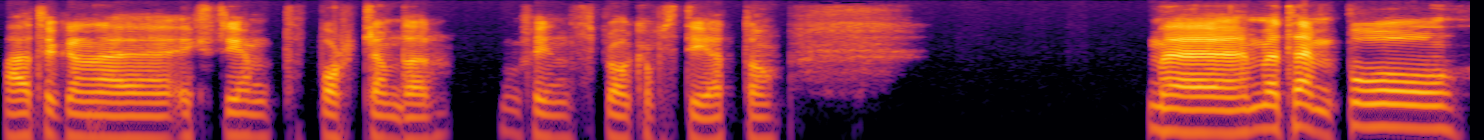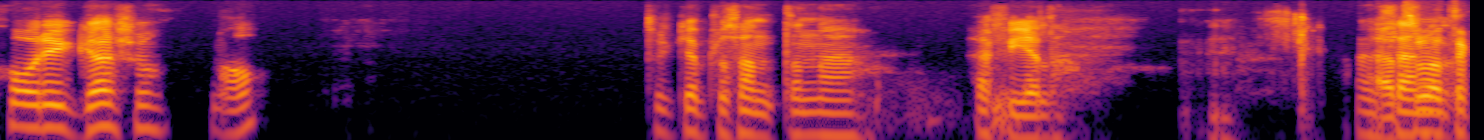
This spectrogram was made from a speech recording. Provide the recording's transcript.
Ja, Jag tycker den är extremt bortglömd där. Det finns bra kapacitet och med, med tempo och ryggar så ja. Tycker procenten är, är fel. Men Jag, sen- tror att det,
